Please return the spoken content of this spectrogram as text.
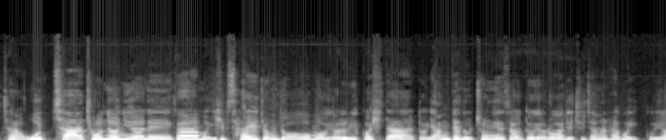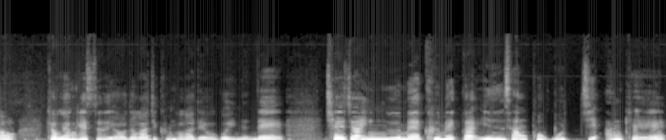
자, 5차 전원위원회가 뭐 24일 정도 뭐 열릴 것이다. 또 양대 노총에서도 여러 가지 주장을 하고 있고요. 경영계에서도 여러 가지 근거가 내오고 있는데 최저임금의 금액과 인상폭 못지 않게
